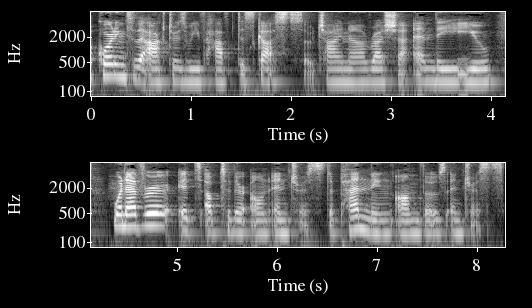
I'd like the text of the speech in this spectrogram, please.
according to the actors we have have discussed, so China, Russia, and the EU, whenever it's up to their own interests, depending on those interests.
